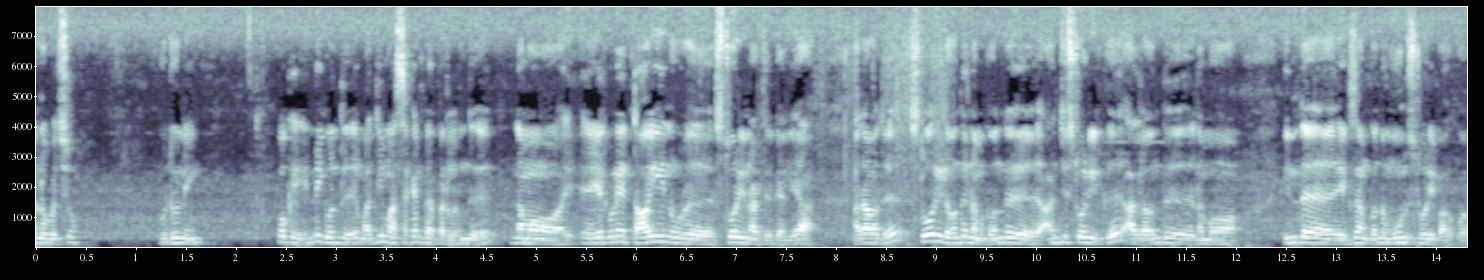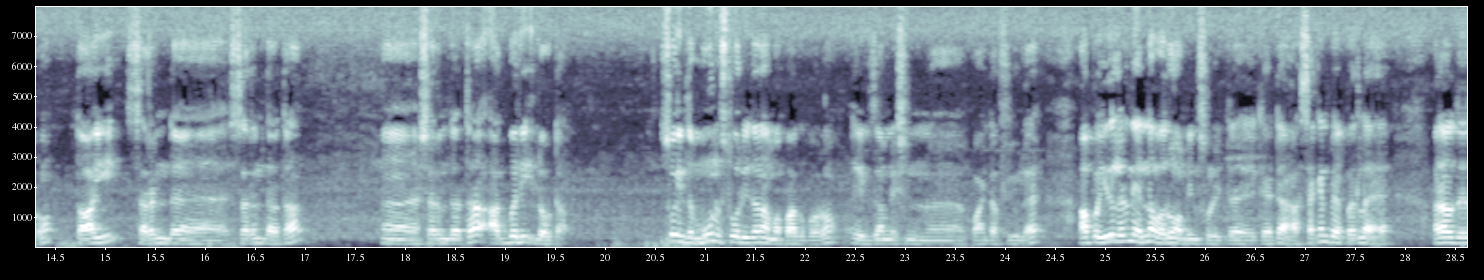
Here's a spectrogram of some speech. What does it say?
ஹலோ பச்சு குட் ஈவினிங் ஓகே இன்றைக்கி வந்து மத்தியமா செகண்ட் பேப்பர்லேருந்து நம்ம ஏற்கனவே தாயின்னு ஒரு ஸ்டோரி நடத்திருக்கேன் இல்லையா? அதாவது ஸ்டோரியில் வந்து நமக்கு வந்து அஞ்சு ஸ்டோரி இருக்குது அதில் வந்து நம்ம இந்த எக்ஸாமுக்கு வந்து மூணு ஸ்டோரி பார்க்க போகிறோம் தாயி சரண்ட சரண்தாத்தா சரண்தாத்தா அக்பரி லோட்டா. ஸோ இந்த மூணு ஸ்டோரி தான் நம்ம பார்க்க போகிறோம் எக்ஸாமினேஷன் பாயிண்ட் ஆஃப் வியூவில் அப்போ இதிலேருந்து என்ன வரும் அப்படின்னு சொல்லிட்டு கேட்டால் செகண்ட் பேப்பரில் அதாவது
